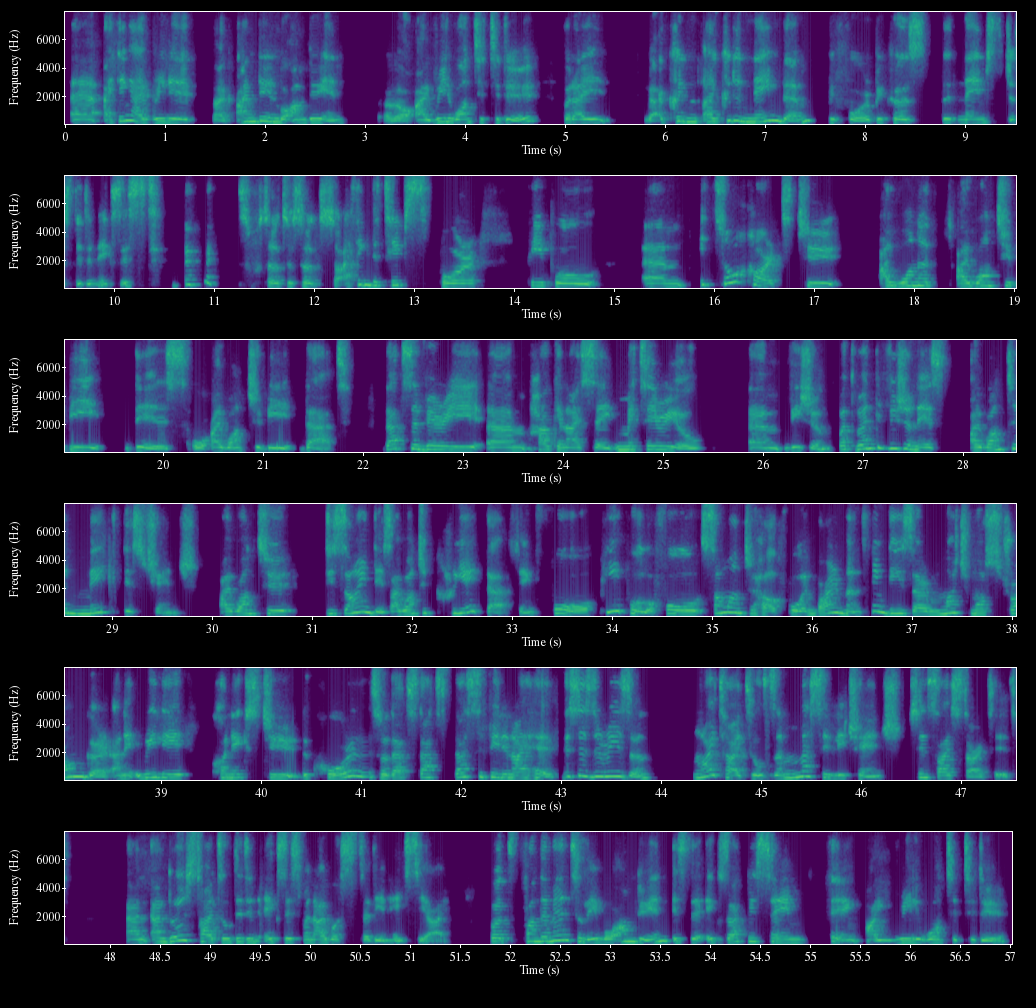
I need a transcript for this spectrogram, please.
Uh, I think I really like I'm doing what I'm doing. I really wanted to do, but I I couldn't I couldn't name them before because the names just didn't exist. so, so so so I think the tips for people um, it's so hard to I want to I want to be this or I want to be that. That's a very, um, how can I say, material um, vision. But when the vision is, I want to make this change, I want to design this, I want to create that thing for people or for someone to help, for environment, I think these are much more stronger and it really connects to the core. So that's that's that's the feeling I have. This is the reason my titles are massively changed since I started. And, and those titles didn't exist when I was studying HCI. But fundamentally, what I'm doing is the exactly same thing I really wanted to do.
